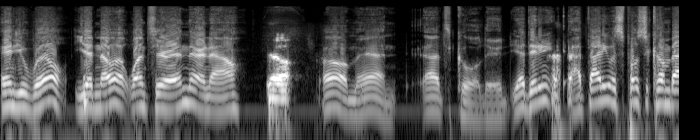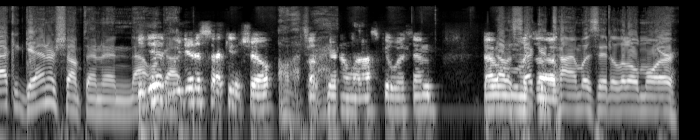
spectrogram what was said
and you will. You know it once you're in there now. Yeah. Oh man, that's cool, dude. Yeah, didn't he? I thought he was supposed to come back again or something, and that He did. got. We did a second show Oh, that's up right. here in Alaska with him. That Now one the was second uh, time was it a little more?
